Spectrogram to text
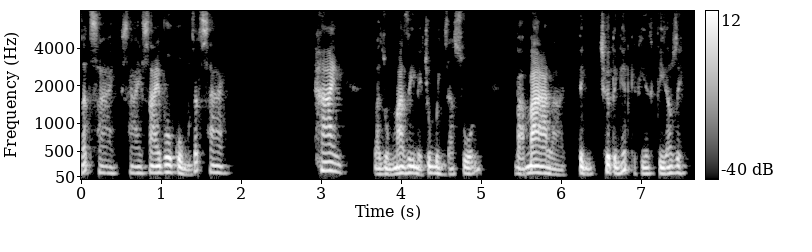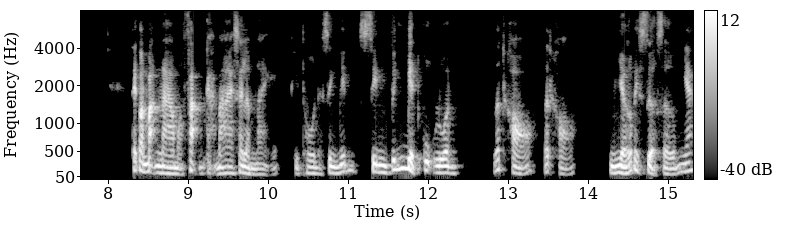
rất sai sai sai vô cùng rất sai. Hai là dùng margin để trung bình giá xuống. Và ba là tính chưa tính hết cái phí, phí giao dịch. Thế còn bạn nào mà phạm cả ba sai lầm này ấy, thì thôi là xin vĩnh xin vĩnh biệt cụ luôn. Rất khó rất khó. Nhớ phải sửa sớm nhé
